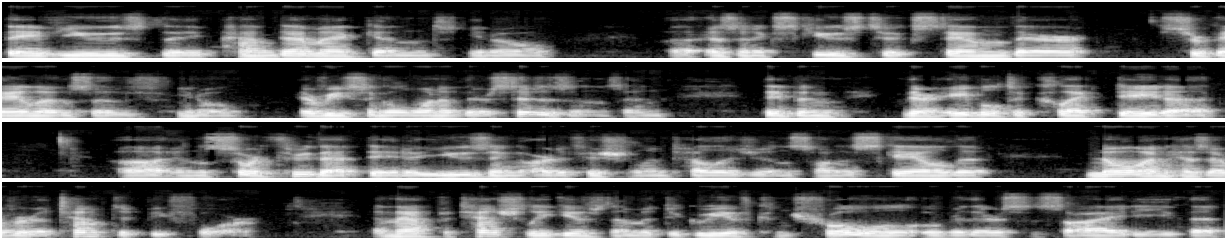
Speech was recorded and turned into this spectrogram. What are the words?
they've used the pandemic and you know uh, as an excuse to extend their surveillance of you know every single one of their citizens, and they've been they're able to collect data uh, and sort through that data using artificial intelligence on a scale that no one has ever attempted before. And that potentially gives them a degree of control over their society that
